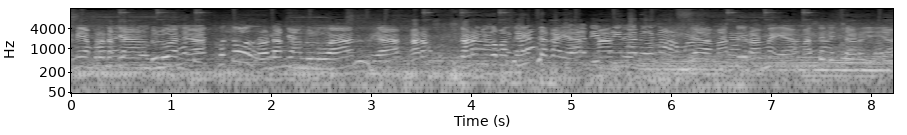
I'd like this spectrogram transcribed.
ini yang produk Armani yang duluan ya. Betul. Produk yang duluan ya. Sekarang sekarang juga masih Sekarang ya Kak ya. jadi Masih primadona, masih ya, masih rame ya, masih dicari ya.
